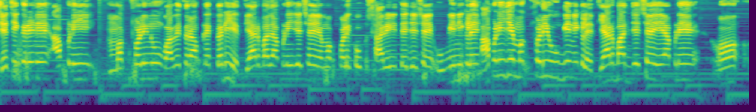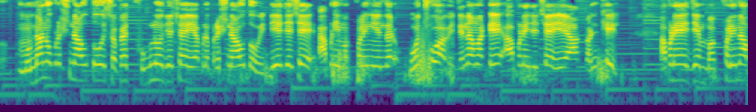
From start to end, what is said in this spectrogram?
જેથી કરીને આપણી મગફળીનું વાવેતર આપણે કરીએ, ત્યારબાદ આપણી જે છે એ મગફળી ખૂબ સારી રીતે જે છે ઉગી નીકળે. આપણી જે મગફળી ઉગી નીકળે, ત્યારબાદ જે છે એ આપણે મુંડાનો પ્રશ્ન આવતો હોય, સફેદ ફૂગનો જે છે એ આપણે પ્રશ્ન આવતો હોય, તે જે છે આપણી મગફળીની અંદર ઓછો આવે. તેના માટે આપણે જે છે એ આ કંઠીલ, આપણે જે મગફળીના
